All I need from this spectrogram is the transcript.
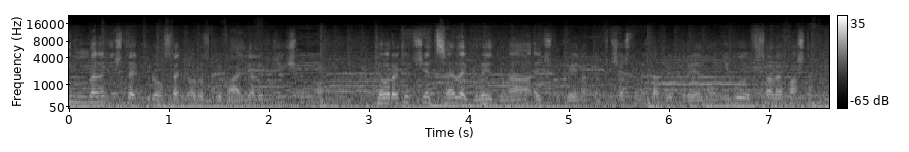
Inna niż te, które ostatnio rozgrywali, ale widzieliśmy, no. Teoretycznie cele gry dla Edge na tym wczesnym etapie gry, no nie były wcale w aż takim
